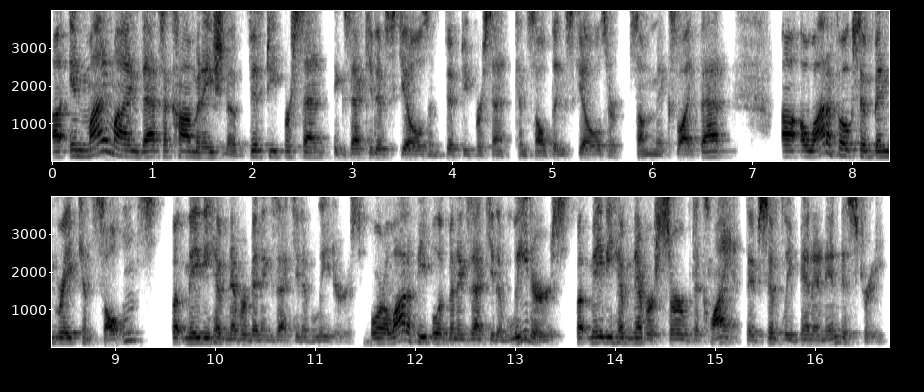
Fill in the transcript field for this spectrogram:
Uh, in my mind that's a combination of 50% executive skills and 50% consulting skills or some mix like that uh, a lot of folks have been great consultants, but maybe have never been executive leaders. Or a lot of people have been executive leaders, but maybe have never served a client. They've simply been in industry.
